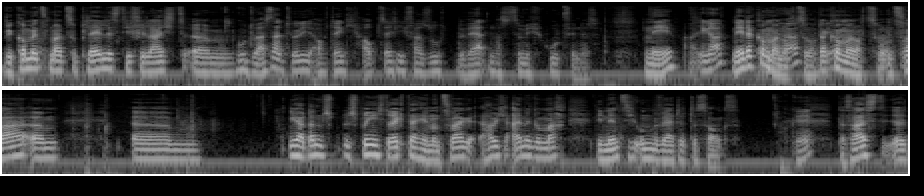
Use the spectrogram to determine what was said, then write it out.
wir kommen jetzt mal zu Playlists, die vielleicht, ähm, Gut, du hast natürlich auch, denke ich, hauptsächlich versucht, bewerten, was du ziemlich gut findest. nee, Aber egal. Nee, da kommen wir noch zu. okay. Da kommen wir noch zu. Und zwar, ähm, ähm, ja, dann sp- springe ich direkt dahin. Und zwar habe ich eine gemacht, die nennt sich unbewertete Songs. Okay. Das heißt, äh,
